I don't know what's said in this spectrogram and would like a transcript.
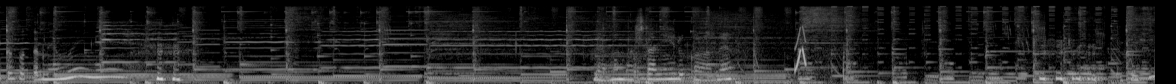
っポそっか眠いね。ねママ下にいるからね。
